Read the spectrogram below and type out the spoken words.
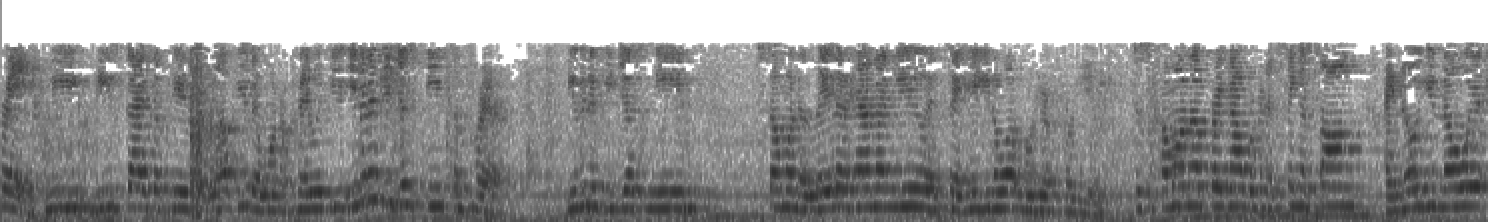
Afraid. We these guys up here love you, they want to pray with you, even if you just need some prayer. Even if you just need someone to lay their hand on you and say, Hey, you know what, we're here for you. Just come on up right now, we're gonna sing a song. I know you know it.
